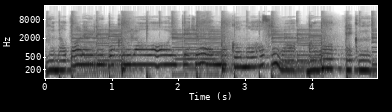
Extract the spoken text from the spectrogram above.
てうなだれる僕らを置いて今日もこの星は回ってく。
